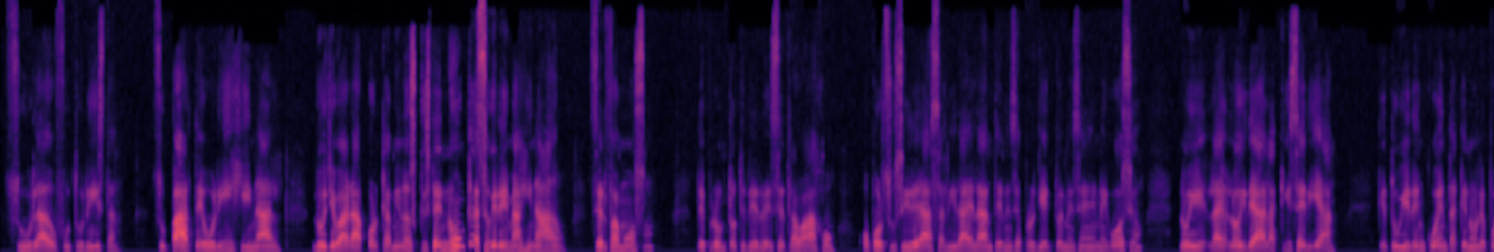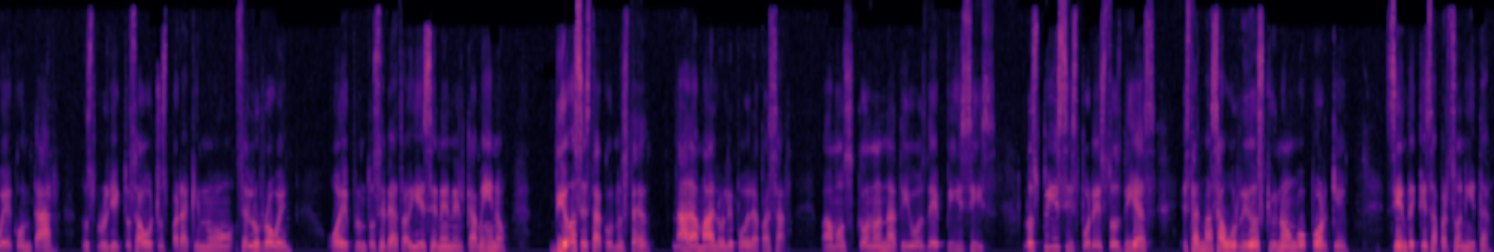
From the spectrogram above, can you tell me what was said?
su lado futurista, su parte original, lo llevará por caminos que usted nunca se hubiera imaginado. Ser famoso, de pronto tener ese trabajo o por sus ideas salir adelante en ese proyecto, en ese negocio. Lo, ideal aquí sería que tuviera en cuenta que no le puede contar los proyectos a otros para que no se los roben o de pronto se le atraviesen en el camino. Dios está con usted, nada malo le podrá pasar. Vamos con los nativos de Pisces. Los Pisces por estos días están más aburridos que un hongo porque sienten que esa personita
